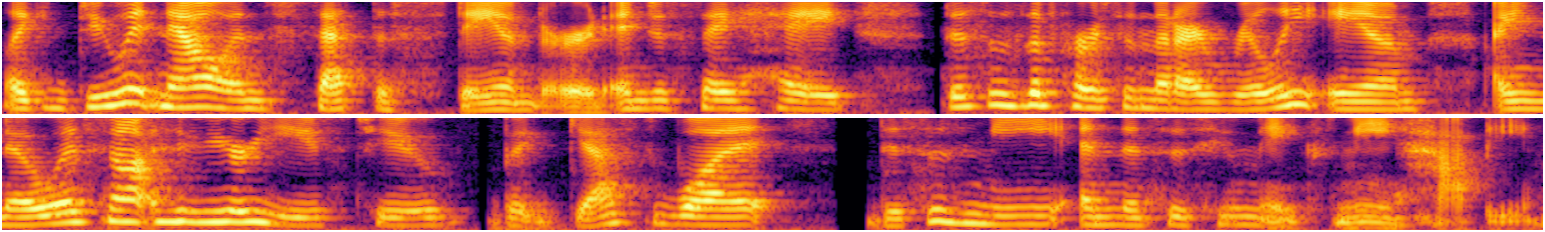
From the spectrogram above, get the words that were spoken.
Like do it now and set the standard and just say, "Hey, this is the person that I really am. I know it's not who you're used to, but guess what? This is me, and this is who makes me happy.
